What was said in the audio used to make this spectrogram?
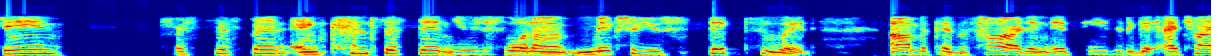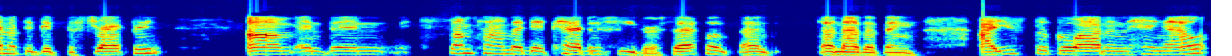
being persistent and consistent. You just want to make sure you stick to it um, because it's hard and it's easy to get. I try not to get distracted. Um, and then sometimes I get cabin fever. So that's a, a, another thing. I used to go out and hang out.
